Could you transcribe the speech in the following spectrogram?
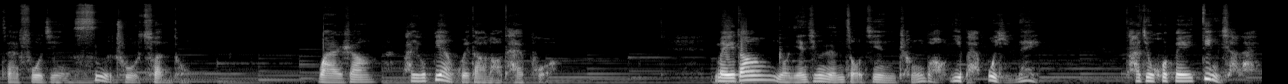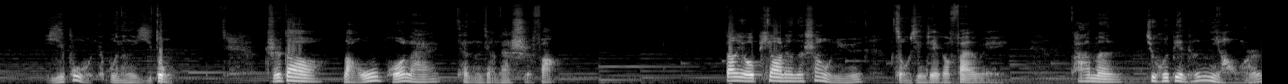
在附近四处窜动。晚上，她又变回到老太婆。每当有年轻人走进城堡一百步以内，他就会被定下来，一步也不能移动，直到老巫婆来才能将他释放。当有漂亮的少女走进这个范围，她们就会变成鸟儿，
